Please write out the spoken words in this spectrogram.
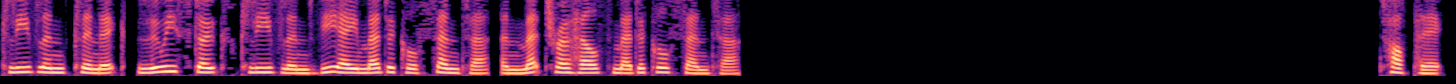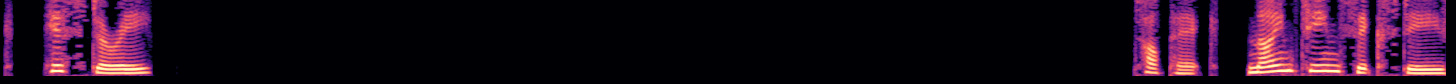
Cleveland Clinic, Louis Stokes Cleveland VA Medical Center, and MetroHealth Medical Center. History Topic 1960s.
